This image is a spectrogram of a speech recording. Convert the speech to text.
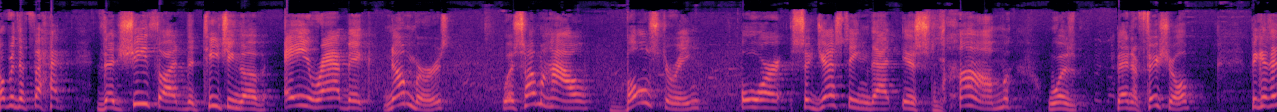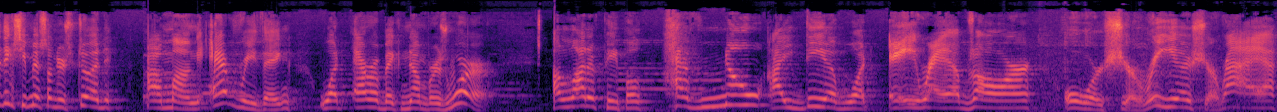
over the fact that she thought the teaching of Arabic numbers was somehow bolstering or suggesting that Islam was beneficial because I think she misunderstood, among everything, what Arabic numbers were. A lot of people have no idea what Arabs are or Sharia, Sharia.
